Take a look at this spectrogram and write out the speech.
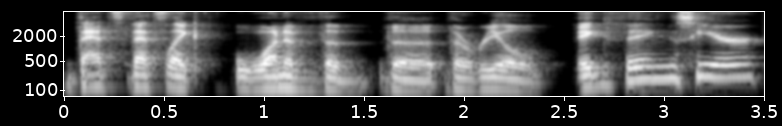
that's that's like one of the the the real big things here.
